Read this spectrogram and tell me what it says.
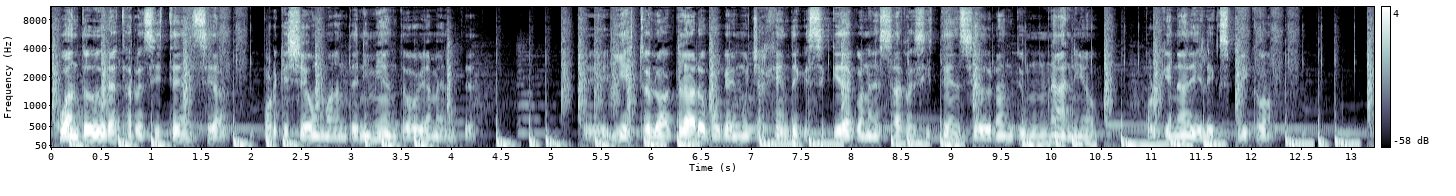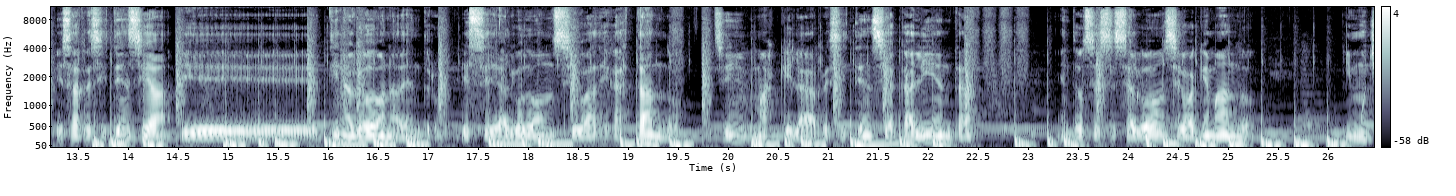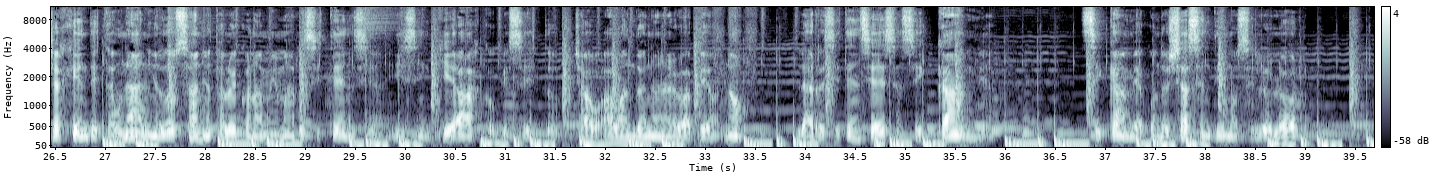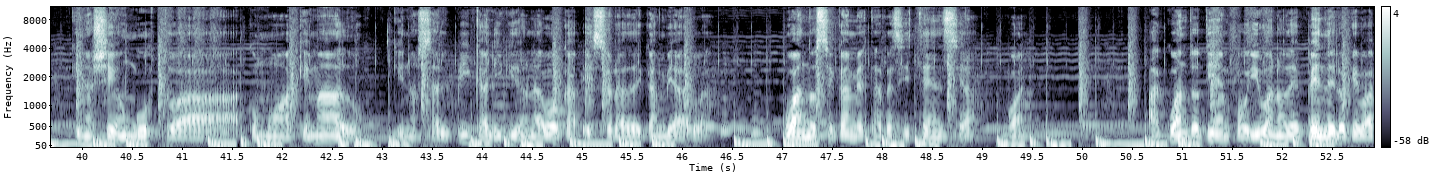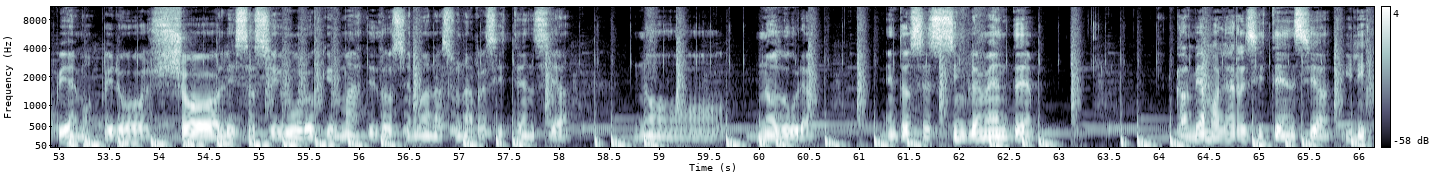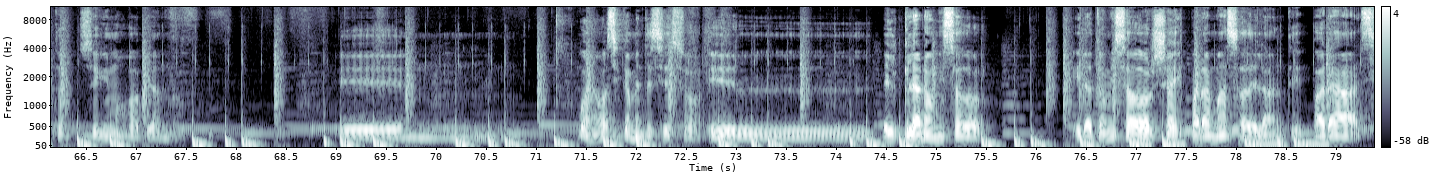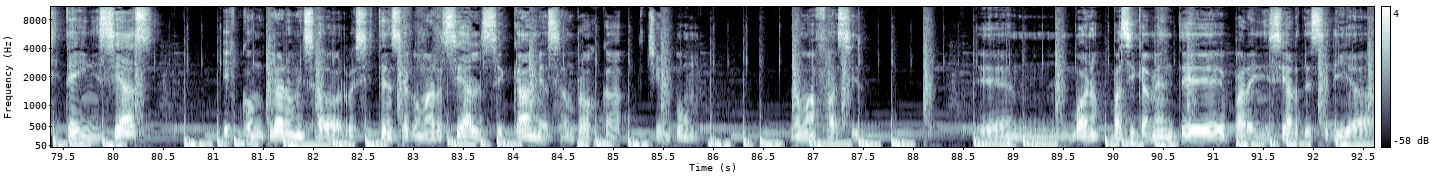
¿Cuánto dura esta resistencia? porque lleva un mantenimiento, obviamente. Eh, y esto lo aclaro porque hay mucha gente que se queda con esa resistencia durante un año porque nadie le explicó. Esa resistencia eh, tiene algodón adentro. Ese algodón se va desgastando, más que la resistencia calienta. Entonces ese algodón se va quemando y mucha gente está un año, dos años tal vez con la misma resistencia. Y dicen, qué asco que es esto. Chao, abandonan el vapeo. No, la resistencia esa se cambia. Se cambia. Cuando ya sentimos el olor, que nos llega un gusto a, como a quemado, que nos salpica líquido en la boca, es hora de cambiarla. ¿Cuándo se cambia esta resistencia? Bueno, a cuánto tiempo, y bueno, depende de lo que vapeemos, pero yo les aseguro que más de dos semanas una resistencia no, no dura. Entonces simplemente cambiamos la resistencia y listo, seguimos vapeando. Eh, bueno, básicamente es eso, el, el claromizador. El atomizador ya es para más adelante. Para si te inicias es con claromizador. Resistencia comercial, se cambia, se enrosca, chimpum. Lo más fácil. Em, bueno, básicamente para iniciarte sería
